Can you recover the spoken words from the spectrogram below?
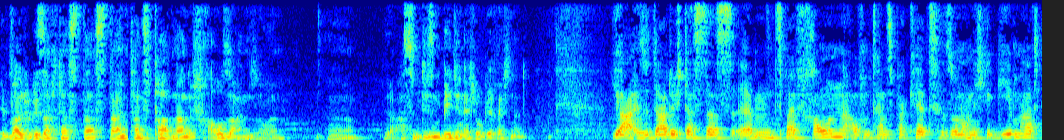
eben weil du gesagt hast, dass dein Tanzpartner eine Frau sein soll. Äh, ja, hast du mit diesem Medienecho gerechnet? Ja, also dadurch, dass das ähm, zwei Frauen auf dem Tanzparkett so noch nicht gegeben hat,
